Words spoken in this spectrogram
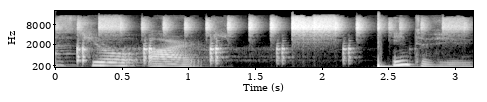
Trust Your Art. Interview.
